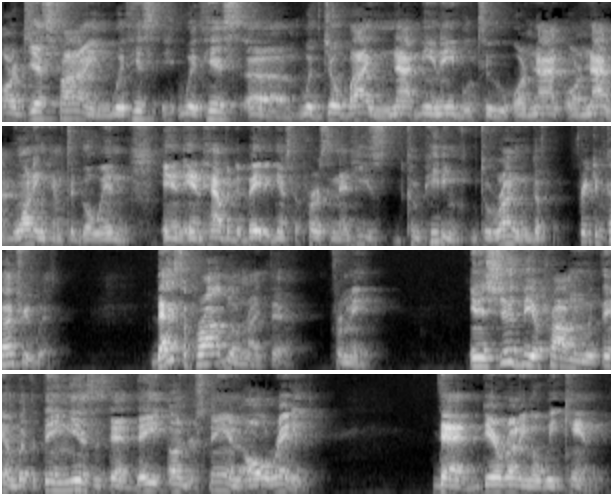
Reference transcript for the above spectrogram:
are just fine with his with his uh, with Joe Biden not being able to or not or not wanting him to go in and, and have a debate against the person that he's competing to run the freaking country with. That's a problem right there for me. And it should be a problem with them, but the thing is is that they understand already that they're running a weak candidate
